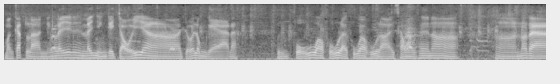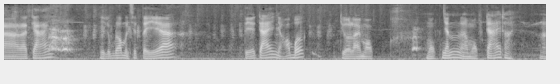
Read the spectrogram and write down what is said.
bằng cách là những lấy lấy những cái chổi à, chổi lông gà đó. Mình phủ qua phủ lại phủ qua phủ lại xong rồi thế nó nó ra ra trái. Thì lúc đó mình sẽ tỉa tỉa trái nhỏ bớt chừa lại một một nhánh là một trái thôi. Đó.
